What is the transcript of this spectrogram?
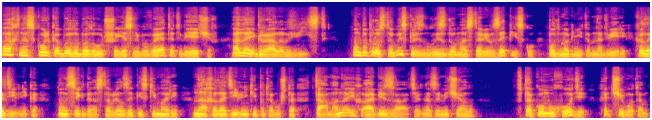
Ах, насколько было бы лучше, если бы в этот вечер она играла в вист. Он бы просто выскользнул из дома, оставив записку под магнитом на двери холодильника. Он всегда оставлял записки Маре на холодильнике, потому что там она их обязательно замечала. В таком уходе, чего там,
